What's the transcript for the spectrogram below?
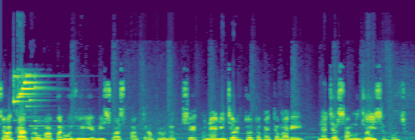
સહકાર પ્રો વાપરવું જોઈએ. વિશ્વાસપાત્ર પ્રોડક્ટ છે અને રિઝલ્ટ તો તમે તમારી નજર સામું જોઈ શકો છો.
